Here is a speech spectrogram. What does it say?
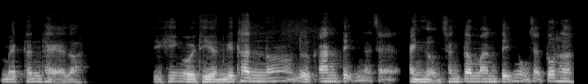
mệt thân thể rồi thì khi ngồi thiền, cái thân nó được an tĩnh, nó sẽ ảnh hưởng sang tâm an tĩnh cũng sẽ tốt hơn.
